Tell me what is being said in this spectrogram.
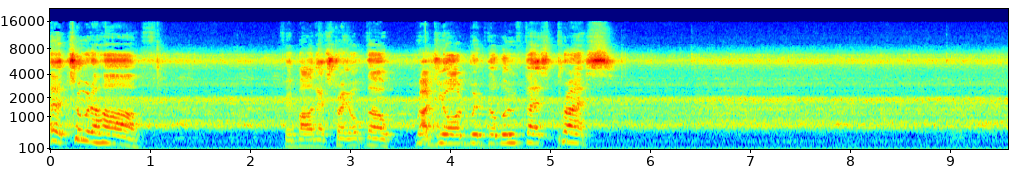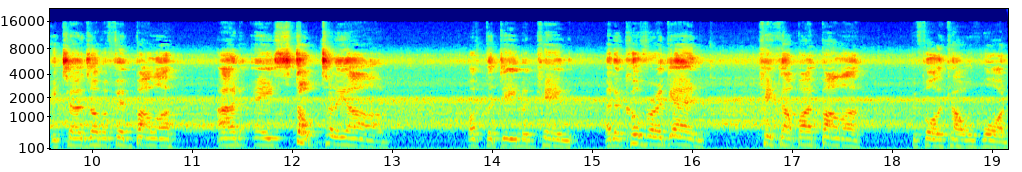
at two and a half. Finn Balor gets straight up though. Orton with the Lou Thesz press. He turns over Finn Balor and a stomp to the arm of the Demon King and a cover again. Kick out by Balor before the count of one.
